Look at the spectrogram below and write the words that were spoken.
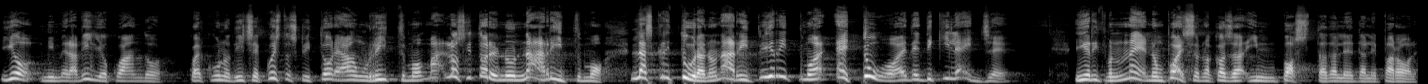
Io mi meraviglio quando qualcuno dice questo scrittore ha un ritmo, ma lo scrittore non ha ritmo, la scrittura non ha ritmo, il ritmo è tuo ed è di chi legge. Il ritmo non, è, non può essere una cosa imposta dalle, dalle, parole,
